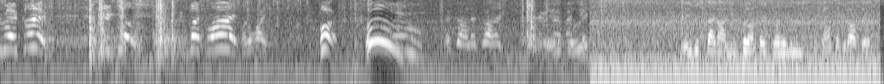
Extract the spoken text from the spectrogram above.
Very clear. Here's Gilly. Here's much wide. What a white. Four. Let's go, let's go. Leave your sight on. You put on 13 and release it. I'll take it off there.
